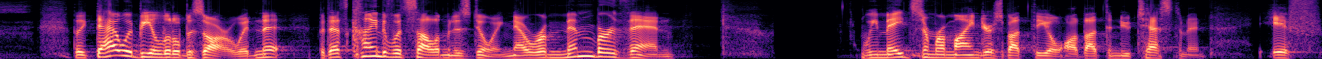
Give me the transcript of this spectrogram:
like, that would be a little bizarre, wouldn't it? But that's kind of what Solomon is doing. Now, remember then, we made some reminders about the, about the New Testament. If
